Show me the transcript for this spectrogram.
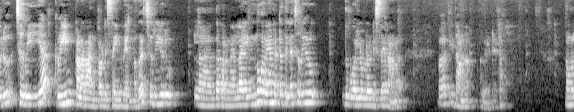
ഒരു ചെറിയ ക്രീം കളറാണ് കേട്ടോ ഡിസൈൻ വരുന്നത്. ചെറിയൊരു എന്താ പറയുക ലൈൻ എന്ന് പറയാൻ പറ്റത്തില്ല. ചെറിയൊരു ഇതുപോലുള്ള ഡിസൈനാണ് അപ്പോൾ ഇതാണ് അവരുടെ കേട്ടോ നമ്മൾ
